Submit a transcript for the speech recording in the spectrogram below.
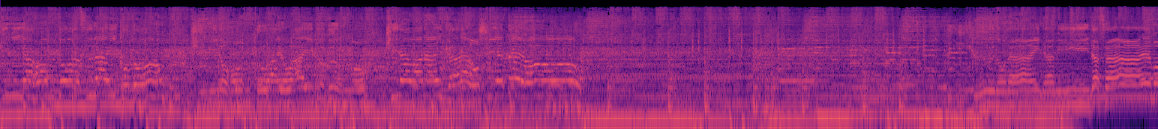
君が本当は辛いこと君の本当は弱い部分も嫌わないから教えてよ。理由のない涙さえも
